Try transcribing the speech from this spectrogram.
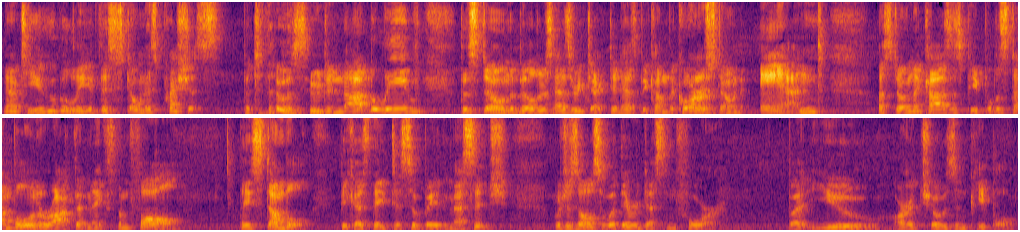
Now, to you who believe, this stone is precious. But to those who do not believe, the stone the builders has rejected has become the cornerstone, and a stone that causes people to stumble, and a rock that makes them fall. They stumble because they disobey the message, which is also what they were destined for. But you are a chosen people,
